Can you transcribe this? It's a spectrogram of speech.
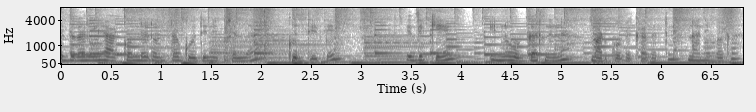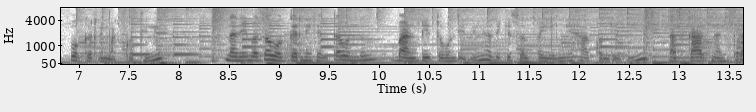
ಇದರಲ್ಲಿ ಹಾಕ್ಕೊಂಡಿರುವಂಥ ಗೋಧಿ ನುಚ್ಚೆಲ್ಲ ಕುದ್ದಿದೆ. ಇದಕ್ಕೆ ಇನ್ನು ಒಗ್ಗರಣೆನ ಮಾಡ್ಕೋಬೇಕಾಗತ್ತೆ. ನಾನಿವಾಗ ಒಗ್ಗರಣೆ ಮಾಡ್ಕೋತೀನಿ. ನಾನಿವಾಗ ಒಗ್ಗರಣೆಗಂತ ಒಂದು ಬಾಂಡಿ ತೊಗೊಂಡಿದ್ದೀನಿ. ಅದಕ್ಕೆ ಸ್ವಲ್ಪ ಎಣ್ಣೆ ಹಾಕ್ಕೊಂಡಿದ್ದೀನಿ ಅದಕ್ಕಾದ ನಂತರ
